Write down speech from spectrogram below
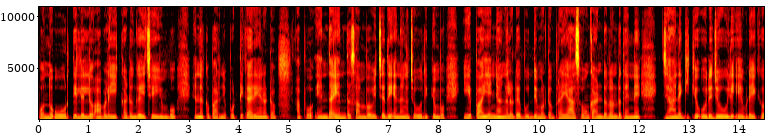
ഒന്ന് ഓർത്തില്ലല്ലോ അവൾ ഈ കടുങ്കൈ ചെയ്യുമ്പോൾ എന്നൊക്കെ പറഞ്ഞ് പൊട്ടിക്കരയാണ് കേട്ടോ അപ്പോൾ എന്താ എന്താ സംഭവിച്ചത് എന്നങ്ങ് ചോദിക്കുമ്പോൾ ഈ പയ്യൻ ഞങ്ങളുടെ ബുദ്ധിമുട്ടും പ്രയാസവും കണ്ടതുകൊണ്ട് തന്നെ ജാനകിക്ക് ഒരു ജോലി എവിടേക്കോ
